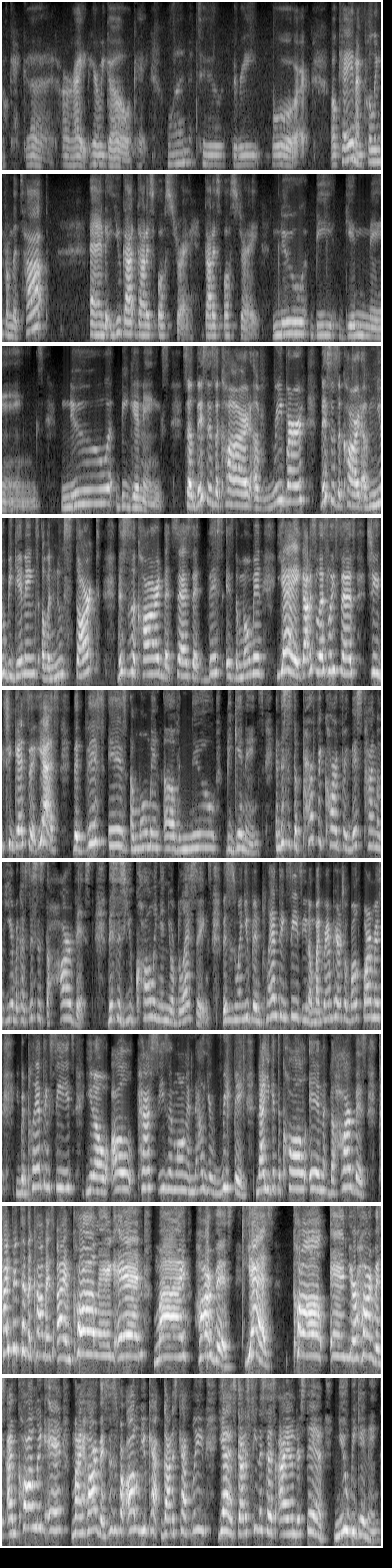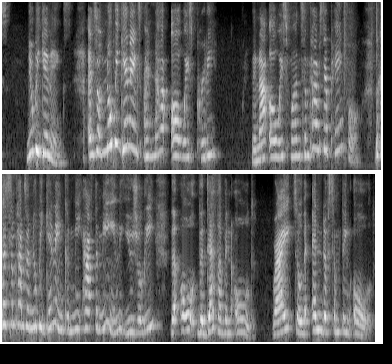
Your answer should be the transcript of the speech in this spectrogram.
Okay, good. All right, here we go. Okay, one, two, three, four. Okay, and I'm pulling from the top. And you got Goddess Ostre. Goddess Ostre. New beginnings new beginnings. So this is a card of rebirth. This is a card of new beginnings, of a new start. This is a card that says that this is the moment. Yay, Goddess Leslie says she she gets it. Yes, that this is a moment of new beginnings. And this is the perfect card for this time of year because this is the harvest. This is you calling in your blessings. This is when you've been planting seeds. You know, my grandparents were both farmers. You've been planting planting seeds, you know, all past season long, and now you're reaping. Now you get to call in the harvest. Type into the comments, I am calling in my harvest. Yes. Call in your harvest. I'm calling in my harvest. This is for all of you, Goddess Kathleen. Yes, Goddess Tina says, I understand. New beginnings. New beginnings. And so, new beginnings are not always pretty. They're not always fun. Sometimes they're painful because sometimes a new beginning could meet, have to mean usually the old, the death of an old, right? So the end of something old,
